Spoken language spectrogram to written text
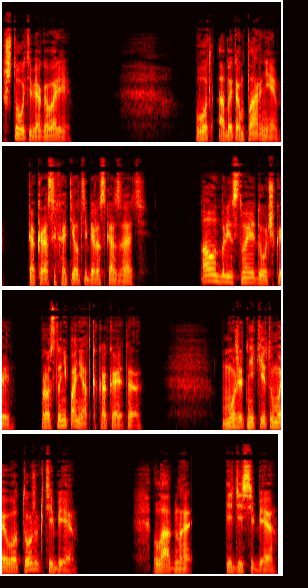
что у тебя, говори». «Вот об этом парне как раз и хотел тебе рассказать. А он, блин, с твоей дочкой. Просто непонятка какая-то. Может, Никиту моего тоже к тебе?» «Ладно, иди себе.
